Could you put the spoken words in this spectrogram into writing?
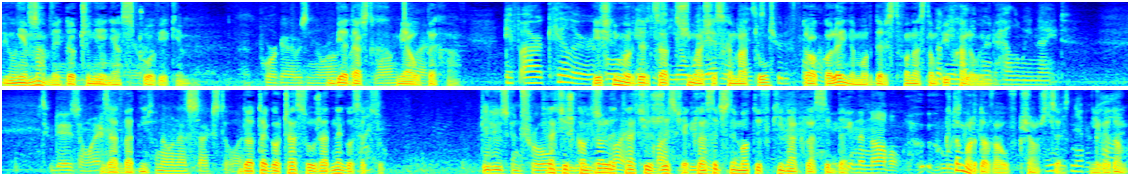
Nie mamy do czynienia z człowiekiem. Biedak miał pecha. Jeśli or morderca trzyma się schematu, to kolejne morderstwo nastąpi w Halloween. Za dwa dni. No Do tego czasu żadnego seksu. Tracisz kontrolę, tracisz życie. Klasyczny motyw kina klasy B. Kto mordował w książce? Nie wiadomo.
